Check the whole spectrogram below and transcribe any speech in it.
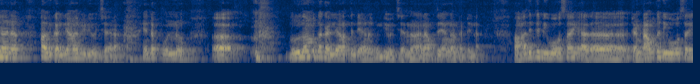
ഞാൻ ആ ഒരു കല്യാണ വീഡിയോ വെച്ച് തരാം. എന്റെ പൊന്നു മൂന്നാമത്തെ കല്യാണത്തിന്റെയാണ് വീഡിയോ വെച്ചിരുന്നത്. നാലാമത്തെ ഞാൻ കണ്ടിട്ടില്ല. ആദ്യത്തെ ഡിവോഴ്സായി രണ്ടാമത്തെ ഡിവോഴ്സായി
